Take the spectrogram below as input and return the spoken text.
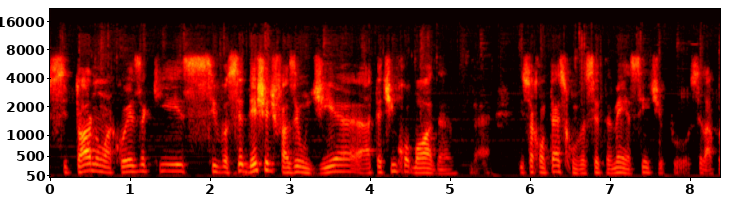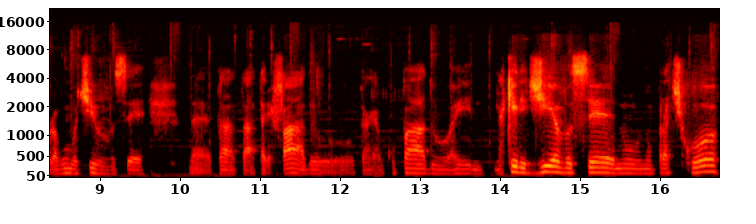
se torna uma coisa que se você deixa de fazer um dia, até te incomoda. né? Isso acontece com você também, assim, tipo, sei lá, por algum motivo você né, tá, tá atarefado, tá ocupado, aí naquele dia você não, não praticou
